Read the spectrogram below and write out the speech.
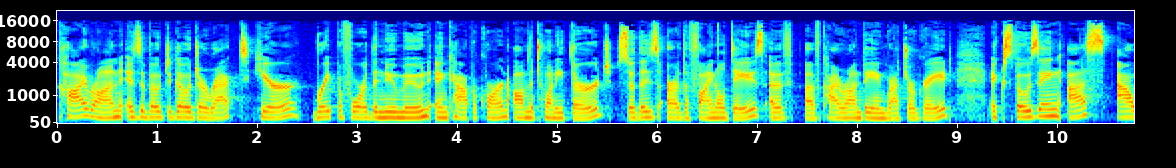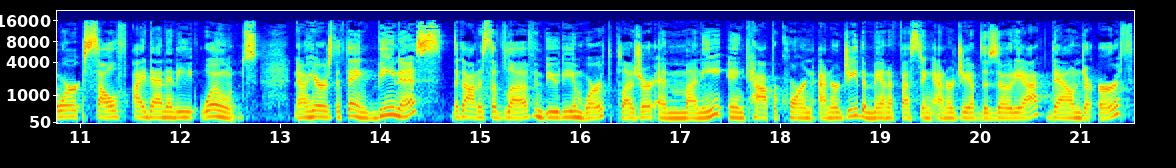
Chiron is about to go direct here right before the new moon in Capricorn on the 23rd. So these are the final days of, of Chiron being retrograde, exposing us our self identity wounds. Now, here's the thing Venus, the goddess of love and beauty and worth, pleasure and money in Capricorn energy, the manifesting energy of the zodiac, down to earth,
